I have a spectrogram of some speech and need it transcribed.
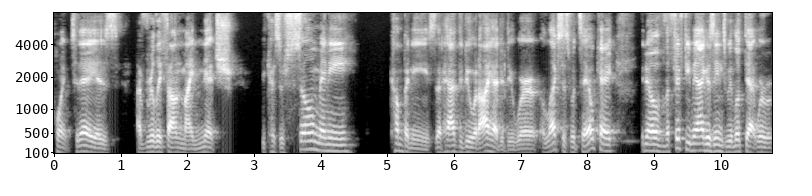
point today is I've really found my niche because there's so many companies that had to do what I had to do, where Lexus would say, okay, you know, the 50 magazines we looked at, we're,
